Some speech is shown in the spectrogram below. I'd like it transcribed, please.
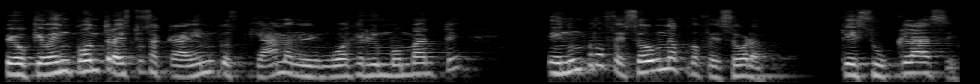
pero que va en contra de estos académicos que aman el lenguaje rimbombante, en un profesor, una profesora, que su clase,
